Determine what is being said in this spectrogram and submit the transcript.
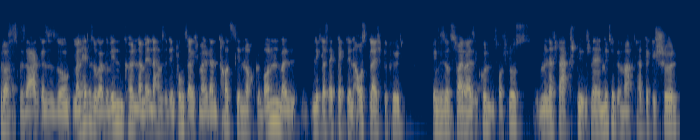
Du hast es gesagt, also so, man hätte sogar gewinnen können. Am Ende haben sie den Punkt, sage ich mal, dann trotzdem noch gewonnen, weil Niklas Eckbeck den Ausgleich gefühlt irgendwie so zwei, drei Sekunden vor Schluss mit einer stark gespielten, schnellen Mitte gemacht hat. Wirklich schön.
